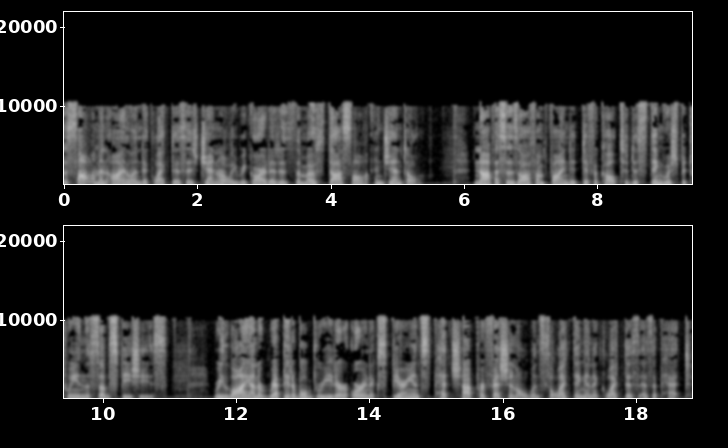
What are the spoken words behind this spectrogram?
The Solomon Island Eclectus is generally regarded as the most docile and gentle. Novices often find it difficult to distinguish between the subspecies. Rely on a reputable breeder or an experienced pet shop professional when selecting an Eclectus as a pet.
